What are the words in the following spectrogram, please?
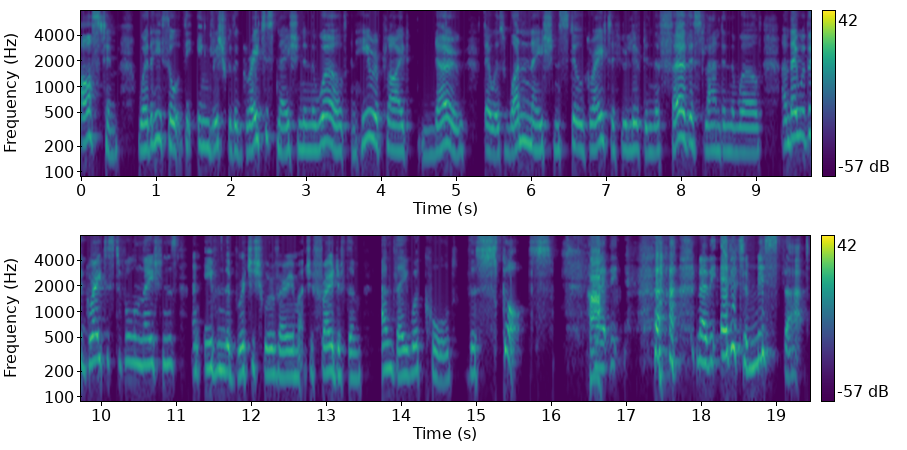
asked him whether he thought the English were the greatest nation in the world, and he replied, No, there was one nation still greater who lived in the furthest land in the world, and they were the greatest of all nations, and even the British were very much afraid of them, and they were called the Scots. Now the, now the, editor missed that,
